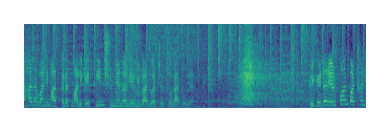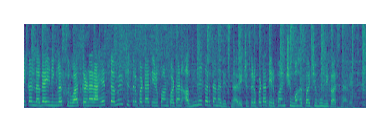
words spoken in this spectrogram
सहा धावांनी मात करत मालिकेत तीन शून्यनं निर्विवाद वर्चस्व गाजवलंय. क्रिकेटर इरफान पठाण एका नव्या इनिंगला सुरुवात करणार आहे तमिळ चित्रपटात इरफान पठाण अभिनय करताना दिसणार आहे. चित्रपटात इरफानची महत्वाची भूमिका असणार आहे.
